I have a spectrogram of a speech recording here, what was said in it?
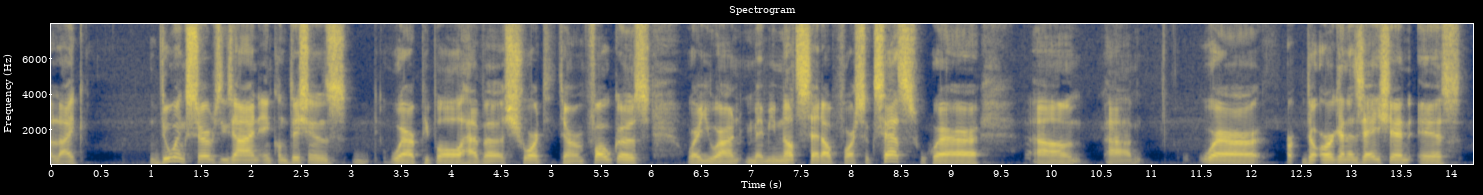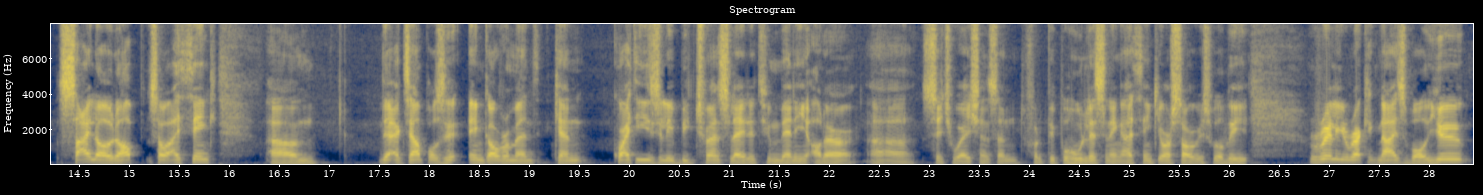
like doing service design in conditions where people have a short-term focus, where you are maybe not set up for success, where um, um, where the organization is siloed up. So I think um, the examples in government can quite easily be translated to many other uh, situations. And for the people who are listening, I think your stories will be really recognizable. You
